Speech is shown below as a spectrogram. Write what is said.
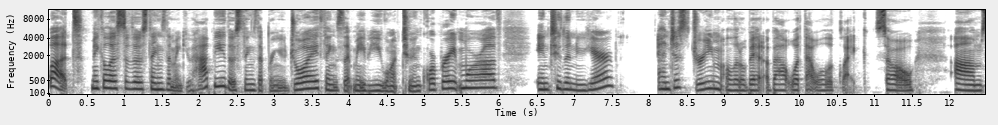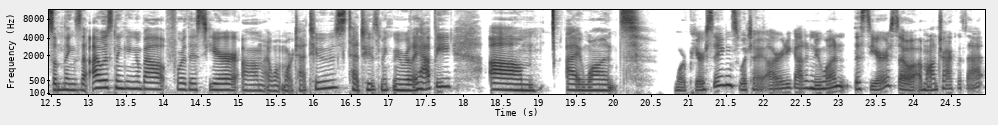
but make a list of those things that make you happy, those things that bring you joy, things that maybe you want to incorporate more of into the new year, and just dream a little bit about what that will look like. So, um, some things that I was thinking about for this year um, I want more tattoos. Tattoos make me really happy. Um, I want more piercings, which I already got a new one this year, so I'm on track with that.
